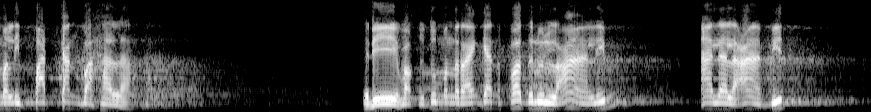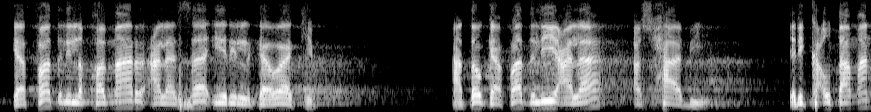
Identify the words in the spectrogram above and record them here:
melipatkan pahala. Jadi waktu itu menerangkan fadlul alim alal abid ka fadlil qamar ala sairil kawakib atau ka fadli ala ashabi. Jadi keutamaan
